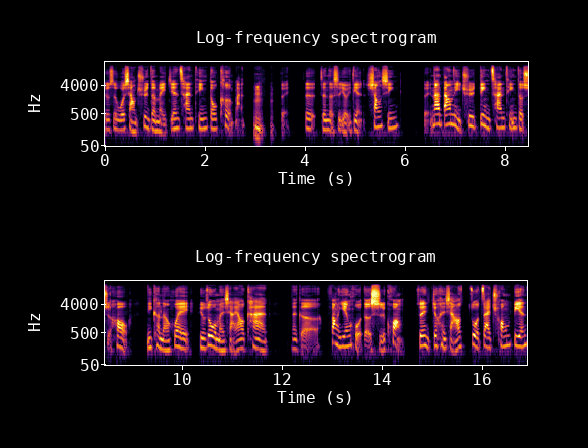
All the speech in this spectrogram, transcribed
就是我想去的每间餐厅都客满。嗯嗯，对，这真的是有一点伤心。对，那当你去订餐厅的时候，你可能会，比如说我们想要看那个放烟火的实况，所以你就很想要坐在窗边。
